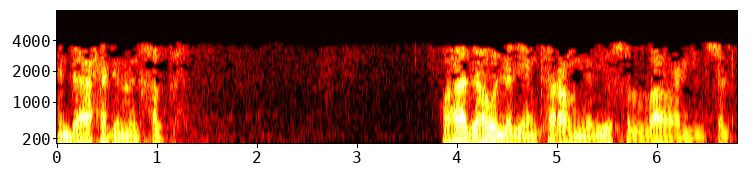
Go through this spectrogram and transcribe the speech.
عند أحد من خلقه. وهذا هو الذي أنكره النبي صلى الله عليه وسلم.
